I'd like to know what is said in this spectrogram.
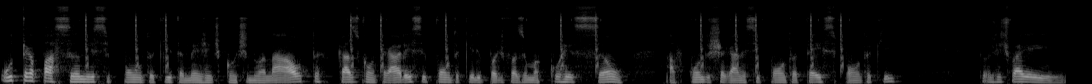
Ultrapassando esse ponto aqui também a gente continua na alta. Caso contrário, esse ponto aqui ele pode fazer uma correção a, quando chegar nesse ponto até esse ponto aqui. Então a gente vai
